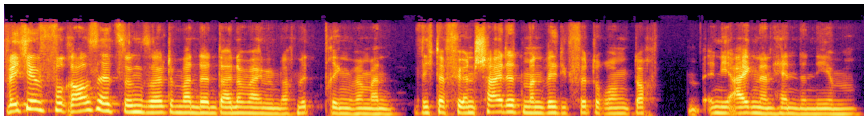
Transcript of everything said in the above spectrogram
Welche Voraussetzungen sollte man denn deiner Meinung nach mitbringen, wenn man sich dafür entscheidet, man will die Fütterung doch in die eigenen Hände nehmen?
